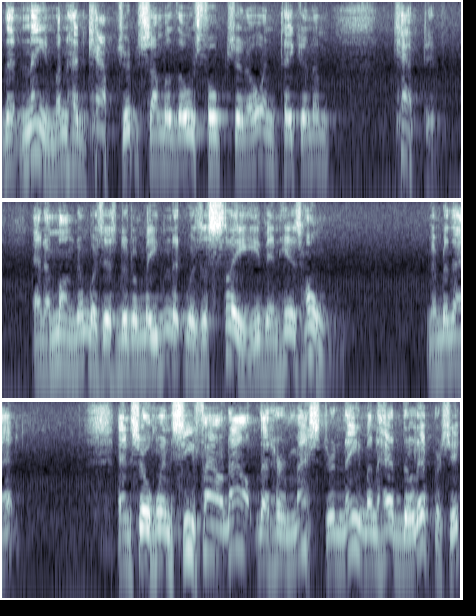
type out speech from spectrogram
that Naaman had captured some of those folks, you know, and taken them captive. And among them was this little maiden that was a slave in his home. Remember that? And so when she found out that her master, Naaman, had the leprosy,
